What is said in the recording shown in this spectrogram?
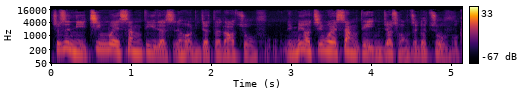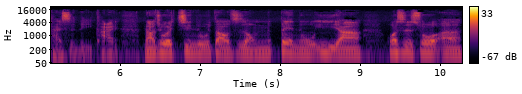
就是你敬畏上帝的时候，你就得到祝福；你没有敬畏上帝，你就从这个祝福开始离开，然后就会进入到这种被奴役啊，或是说呃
